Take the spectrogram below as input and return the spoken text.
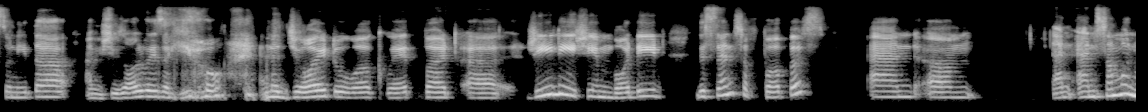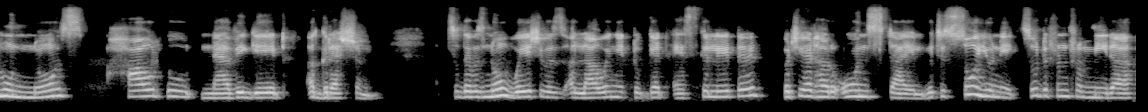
sunita i mean she's always a hero and a joy to work with but uh, really she embodied the sense of purpose and um, and and someone who knows how to navigate aggression. So there was no way she was allowing it to get escalated but she had her own style, which is so unique, so different from Meera,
